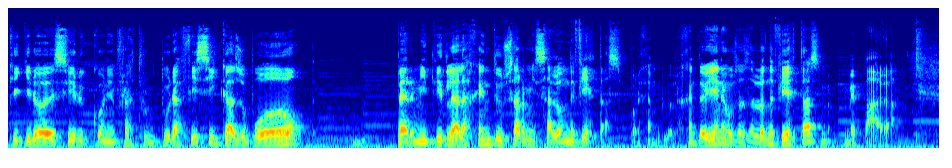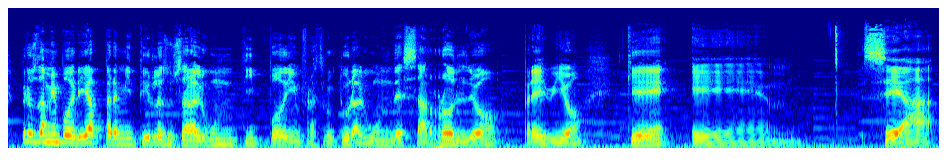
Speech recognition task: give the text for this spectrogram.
¿Qué quiero decir con infraestructura física? Yo puedo permitirle a la gente usar mi salón de fiestas, por ejemplo. La gente viene, usa el salón de fiestas me paga. Pero eso también podría permitirles usar algún tipo de infraestructura, algún desarrollo previo que eh, sea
